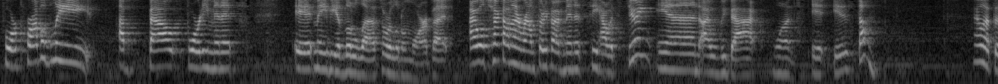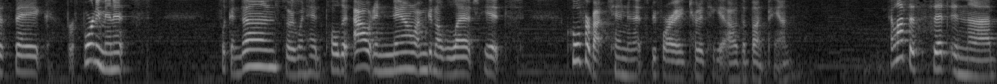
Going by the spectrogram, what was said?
for probably about 40 minutes. It may be a little less or a little more, but I will check on it around 35 minutes, see how it's doing, and I will be back once it is done. I let this bake for 40 minutes. It's looking done, so I went ahead and pulled it out, and now I'm gonna let it cool for about 10 minutes before I try to take it out of the Bundt pan. I let this sit in the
